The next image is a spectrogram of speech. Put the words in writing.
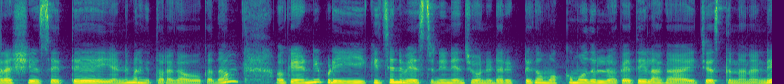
క్రష్ చేసి అయితే ఇవ్వండి మనకి త్వరగా అవ్వవు కదా. ఓకే అండి. ఇప్పుడు ఈ కిచెన్ వేస్ట్ని నేను చూడండి. డైరెక్ట్ డైరెక్ట్గా మొక్క మొదల్లోకి అయితే ఇలాగా ఇచ్చేస్తున్నానండి.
